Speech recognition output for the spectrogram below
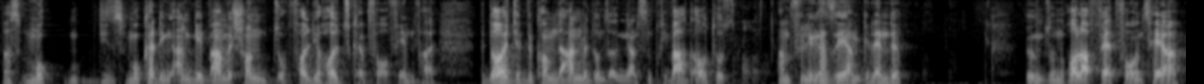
was Muck, dieses Mucker-Ding angeht, waren wir schon so voll die Holzköpfe auf jeden Fall. Bedeutet, wir kommen da an mit unseren ganzen Privatautos am Fühlinger See, am Gelände. Irgend so ein Roller fährt vor uns her,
